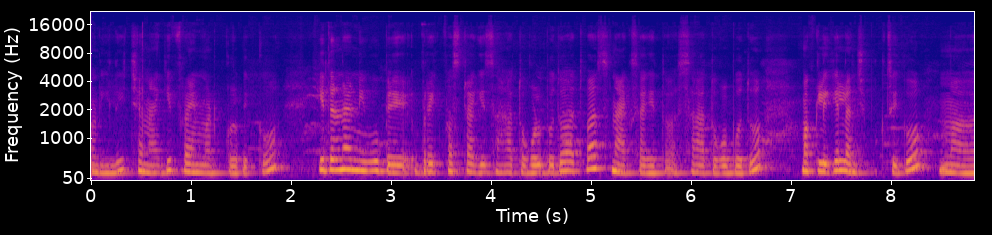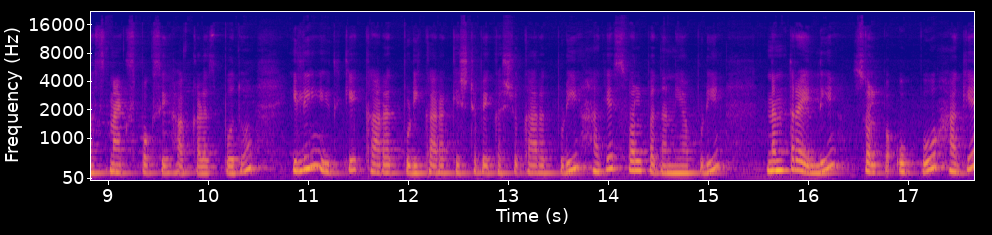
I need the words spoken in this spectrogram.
ನೋಡಿ, ಇಲ್ಲಿ ಚೆನ್ನಾಗಿ ಫ್ರೈ ಮಾಡ್ಕೊಳ್ಬೇಕು. ಇದನ್ನು ನೀವು ಬ್ರೇ ಬ್ರೇಕ್ಫಾಸ್ಟಾಗಿ ಸಹ ತೊಗೊಳ್ಬೋದು ಅಥವಾ ಸ್ನ್ಯಾಕ್ಸ್ ಆಗಿ ಸಹ ತೊಗೊಳ್ಬೋದು. ಮಕ್ಕಳಿಗೆ ಲಂಚ್ ಬಾಕ್ಸಿಗೂ ಸ್ನ್ಯಾಕ್ಸ್ ಬಾಕ್ಸಿಗೆ ಹಾಕಿ ಕಳಿಸ್ಬೋದು. ಇಲ್ಲಿ ಇದಕ್ಕೆ ಖಾರದ ಪುಡಿ, ಖಾರಕ್ಕೆ ಎಷ್ಟು ಬೇಕಷ್ಟು ಖಾರದ ಪುಡಿ, ಹಾಗೆ ಸ್ವಲ್ಪ ಧನಿಯಾ ಪುಡಿ, ನಂತರ ಇಲ್ಲಿ ಸ್ವಲ್ಪ ಉಪ್ಪು, ಹಾಗೆ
